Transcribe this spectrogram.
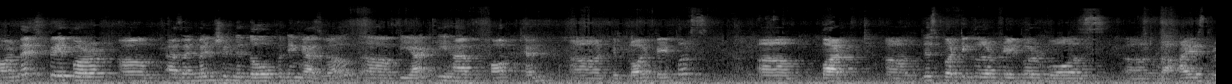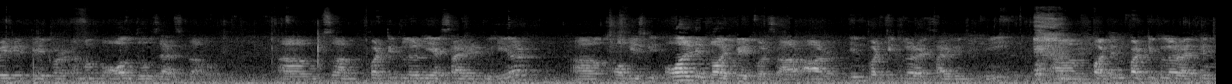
Our next paper, um, as I mentioned in the opening as well, uh, we actually have top 10 uh, deployed papers, um, but uh, this particular paper was uh, the highest rated paper among all those as well. Um, so I'm particularly excited to hear. Uh, obviously, all deployed papers are, are in particular exciting to me, um, but in particular, I think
